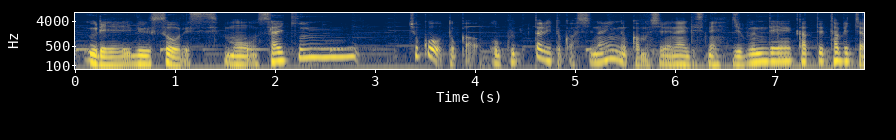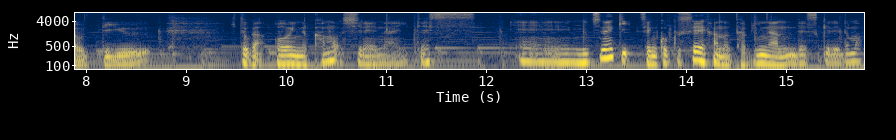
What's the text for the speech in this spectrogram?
ー、売れるそうです。もう最近チョコとか送ったりとかしないのかもしれないですね。自分で買って食べちゃうっていう人が多いのかもしれないです。えー、道の駅全国制覇の旅なんですけれども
